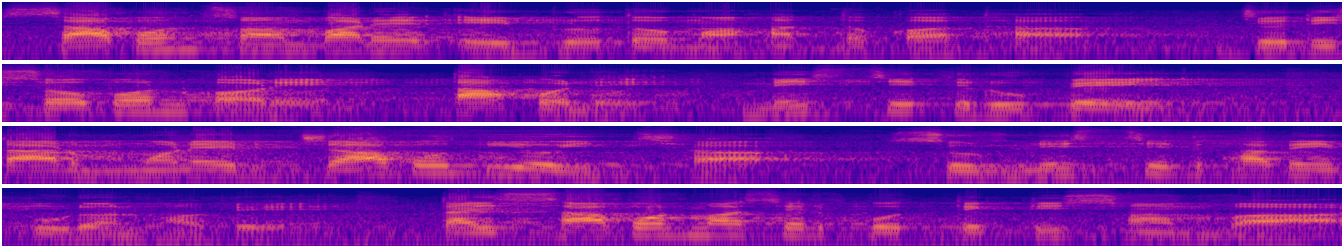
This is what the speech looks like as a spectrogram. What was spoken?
শ্রাবণ সোমবারের এই ব্রত মাহাত্ম কথা যদি শ্রবণ করেন তাহলে নিশ্চিত রূপেই তার মনের যাবতীয় ইচ্ছা সুনিশ্চিতভাবেই পূরণ হবে। তাই শ্রাবণ মাসের প্রত্যেকটি সোমবার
